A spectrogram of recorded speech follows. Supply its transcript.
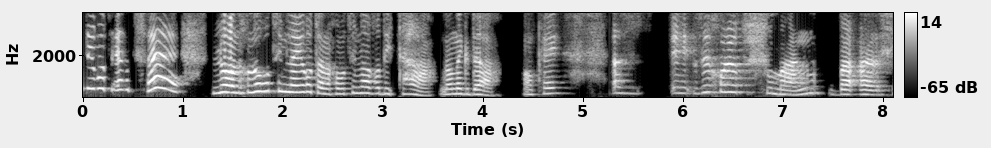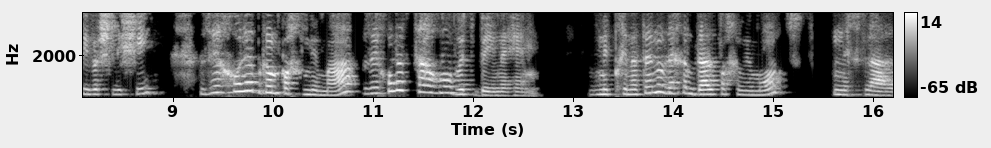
אני רוצה ארצה. לא אנחנו לא רוצים להעיר אותה אנחנו רוצים לעבוד איתה לא נגדה אוקיי? אז אה, זה יכול להיות שומן ברכיב השלישי זה יכול להיות גם פחמימה זה יכול להיות תערובת ביניהם. מבחינתנו לחם דל פחמימות נכלל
